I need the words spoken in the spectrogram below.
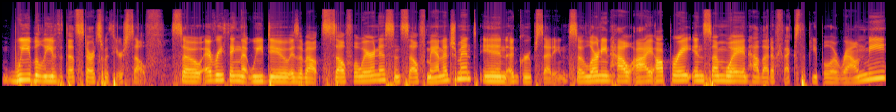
we believe that that starts with yourself. So everything that we do is about self-awareness and self-management in a group setting. So learning how I operate in some way and how that affects the people around me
